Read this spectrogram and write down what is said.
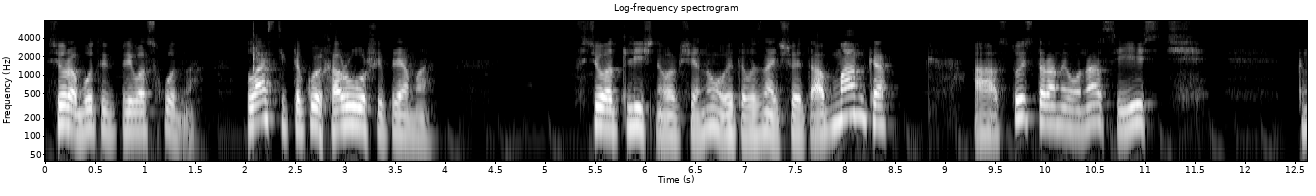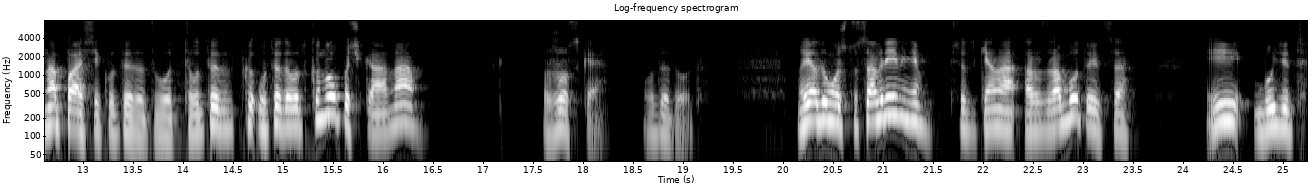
все работает превосходно. Пластик такой хороший прямо. Все отлично вообще. Ну, это вы знаете, что это обманка. А с той стороны у нас есть кнопасик вот этот вот. Вот, этот, вот эта вот кнопочка, она жесткая. Вот это вот. Но я думаю, что со временем все-таки она разработается и будет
